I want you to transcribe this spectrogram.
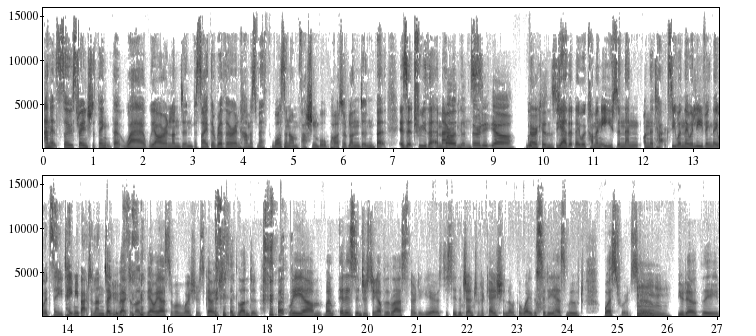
And it's so strange to think that where we are in London, beside the river in Hammersmith, was an unfashionable part of London. But is it true that Americans? Well, in the 30, yeah, Americans. Yeah, that they would come and eat, and then on the taxi when they were leaving, they would say, "Take me back to London." Take me back to London. Yeah, we asked a woman where she was going. She said London. But we, um, when, it is interesting over the last thirty years to see the gentrification of the way the city has moved westward. So Mm. you know, the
